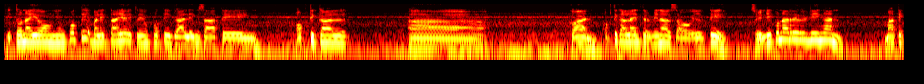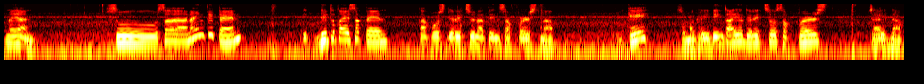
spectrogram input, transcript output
Ito na yung yung puti, balik tayo. Ito yung puti galing sa ating optical ah kuan, optical line terminal sa OLT. So hindi ko na re-readingan. Matic na 'yan. So sa 9010, it- dito tayo sa 10, tapos diretso natin sa first nap. Okay? So mag-reading tayo diretso sa first child nap.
